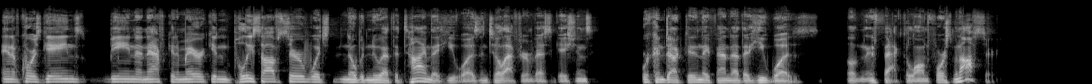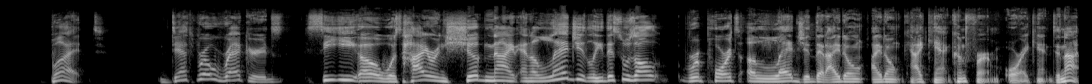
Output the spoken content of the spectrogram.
and of course Gaines being an African American police officer, which nobody knew at the time that he was until after investigations were conducted and they found out that he was, in fact, a law enforcement officer. But Death Row Records CEO was hiring Suge Knight, and allegedly, this was all reports alleged that I don't, I don't, I can't confirm or I can't deny.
